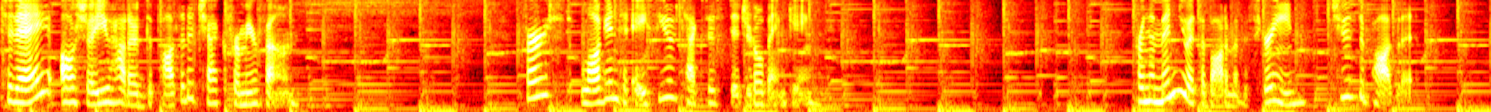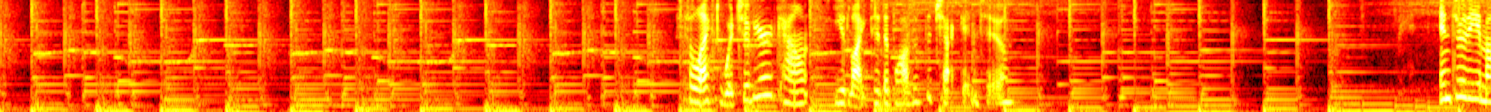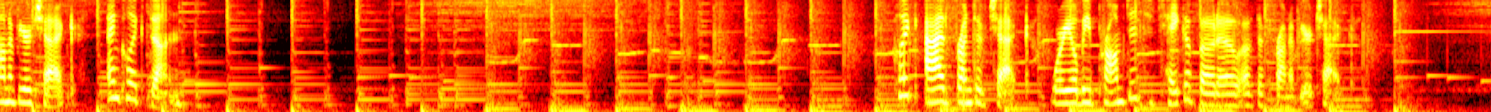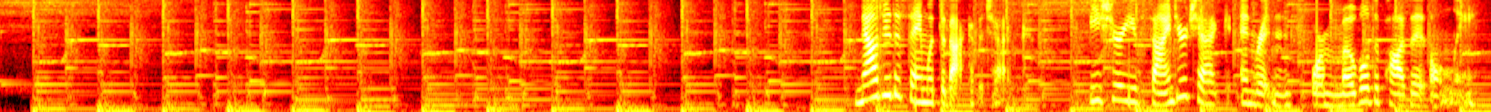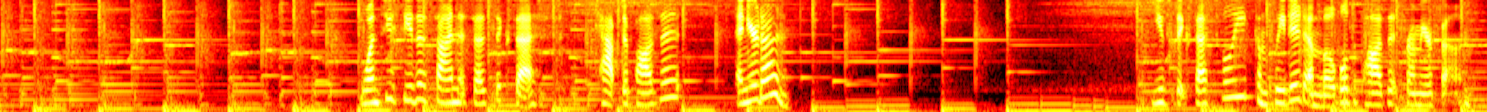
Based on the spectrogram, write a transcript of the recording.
Today, I'll show you how to deposit a check from your phone. First, log into ACU of Texas Digital Banking. From the menu at the bottom of the screen, choose Deposit. Select which of your accounts you'd like to deposit the check into. Enter the amount of your check and click Done. Click Add Front of Check, where you'll be prompted to take a photo of the front of your check. Now do the same with the back of the check. Be sure you've signed your check and written for mobile deposit only. Once you see the sign that says success, tap deposit and you're done. You've successfully completed a mobile deposit from your phone.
